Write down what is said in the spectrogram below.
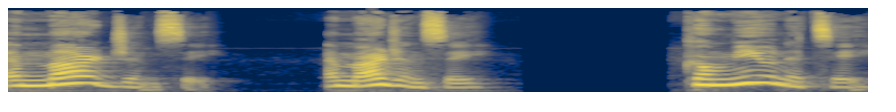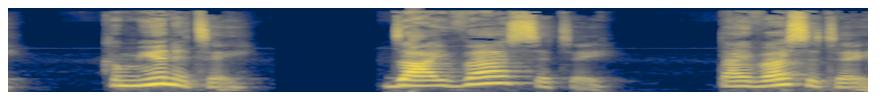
emergency, emergency, community, community, diversity, diversity,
